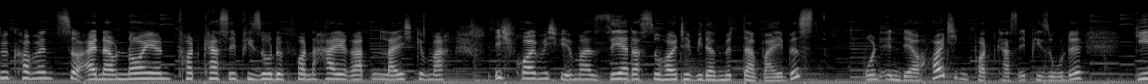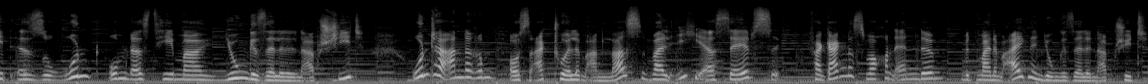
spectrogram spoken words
willkommen zu einer neuen Podcast-Episode von Heiraten leicht gemacht. Ich freue mich wie immer sehr, dass du heute wieder mit dabei bist. Und in der heutigen Podcast-Episode geht es rund um das Thema Junggesellenabschied. Unter anderem aus aktuellem Anlass, weil ich erst selbst vergangenes Wochenende mit meinem eigenen Junggesellenabschied,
